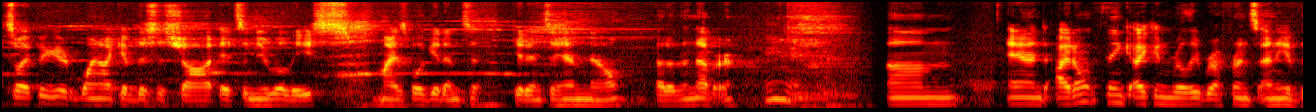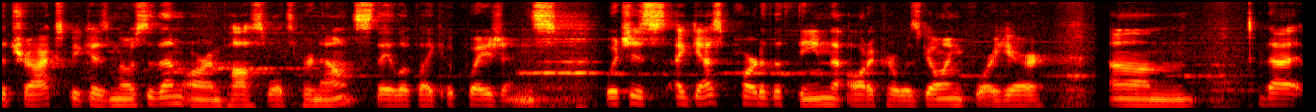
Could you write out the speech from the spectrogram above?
So I figured why not give this a shot? It's a new release. Might as well get into get into him now, better than never. Um, and I don't think I can really reference any of the tracks because most of them are impossible to pronounce. They look like equations, which is, I guess, part of the theme that Autechre was going for here. Um, that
